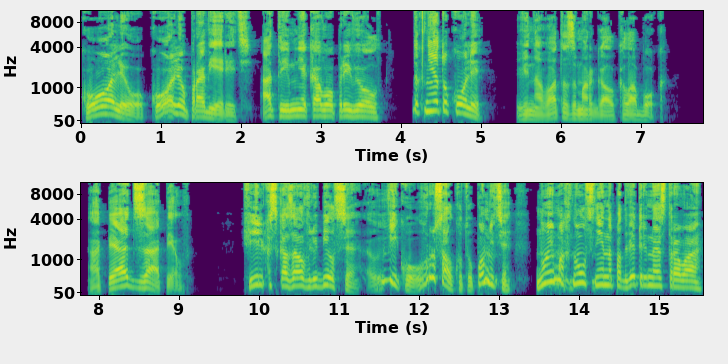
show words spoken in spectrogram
Колю, Колю проверить. А ты мне кого привел? Так нету Коли. Виновато заморгал Колобок. Опять запил. Филька сказал, влюбился. В Вику, в русалку-ту, помните? Ну и махнул с ней на подветренные острова.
